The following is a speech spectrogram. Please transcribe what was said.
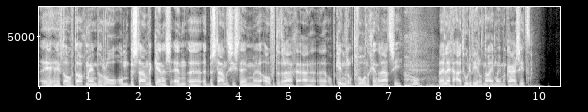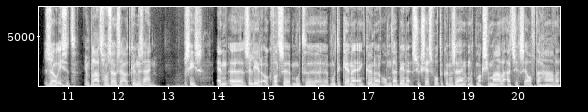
heeft over het algemeen de rol om bestaande kennis en uh, het bestaande systeem uh, over te dragen uh, op kinderen, op de volgende generatie. Oh. Wij leggen uit hoe de wereld nou eenmaal in elkaar zit. Zo is het. In plaats van zo zou het kunnen zijn. Precies. En ze leren ook wat ze moeten, moeten kennen en kunnen om daarbinnen succesvol te kunnen zijn. Om het maximale uit zichzelf te halen.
